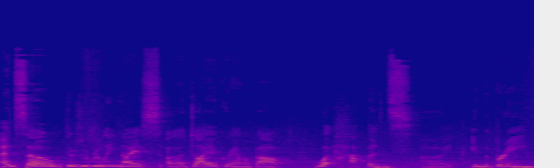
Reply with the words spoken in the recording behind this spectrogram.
And so there's a really nice uh, diagram about what happens uh, in the brain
